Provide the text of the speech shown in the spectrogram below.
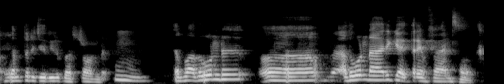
അങ്ങനത്തെ ഒരു ചെറിയൊരു പ്രശ്നമുണ്ട്. അപ്പൊ അതുകൊണ്ട് അതുകൊണ്ടായിരിക്കാം ഇത്രയും ഫാൻസ് അവർക്ക്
